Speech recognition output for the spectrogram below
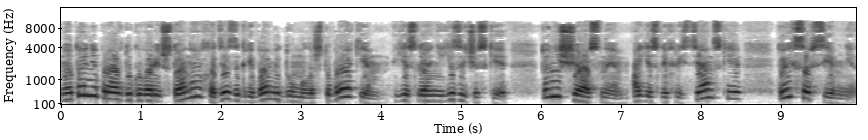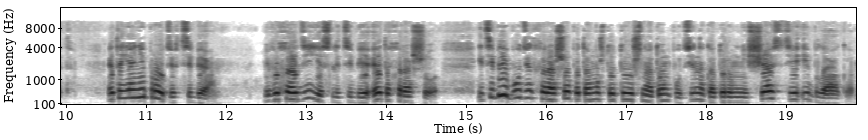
Но Таня правду говорит, что она, ходя за грибами, думала, что браки, если они языческие, то несчастные, а если христианские, то их совсем нет. Это я не против тебя. Выходи, если тебе это хорошо. И тебе будет хорошо, потому что ты уж на том пути, на котором несчастье и благо.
